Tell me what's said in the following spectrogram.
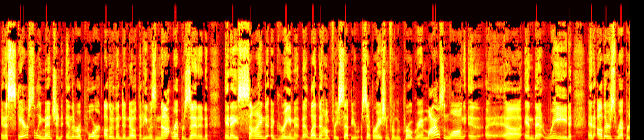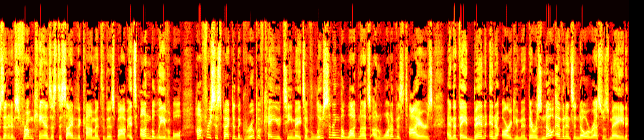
in a scarcely mentioned in the report, other than to note that he was not represented in a signed agreement that led to Humphrey's sepu- separation from the program, Miles and Long and, uh, uh, and that Reed and others representatives from Kansas decided to comment to this, Bob. It's unbelievable. Humphrey suspected the group of KU teammates of loosening the lug nuts on one of his tires and that they'd been in an argument. There was no evidence and no arrest was made.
